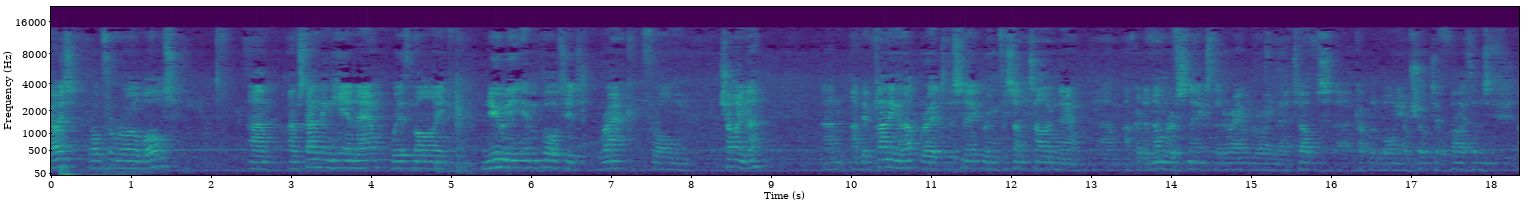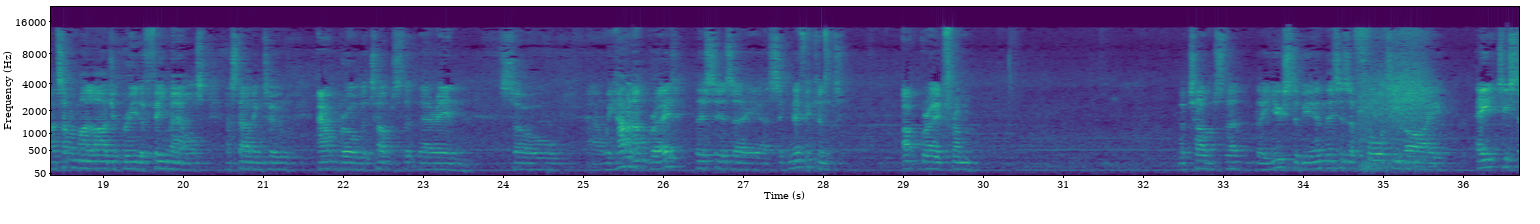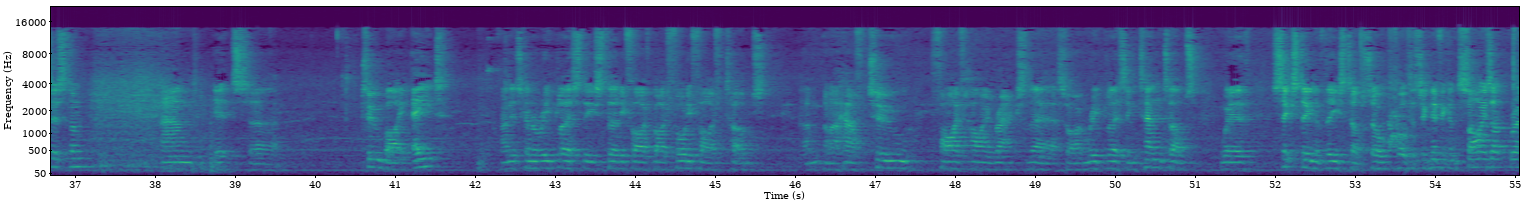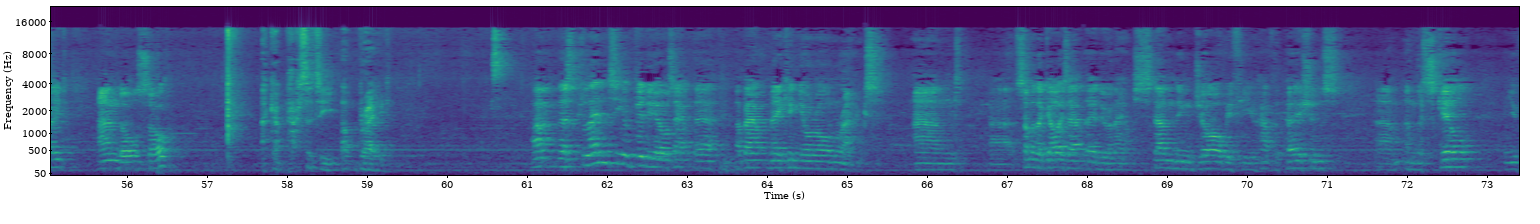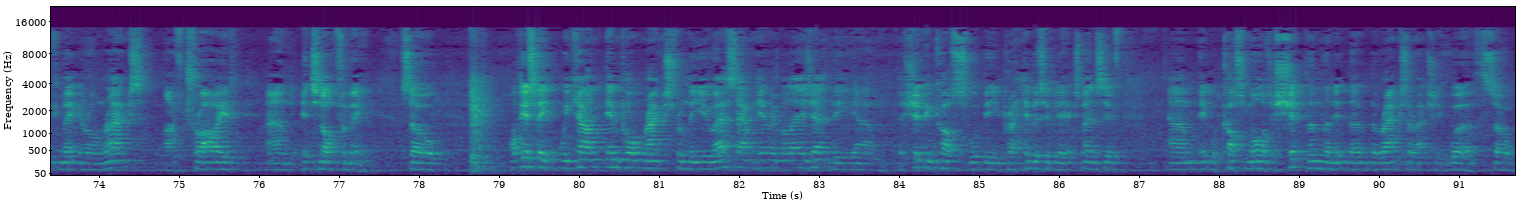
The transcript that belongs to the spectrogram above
guys, Rob from Royal Balls. Um, I'm standing here now with my newly imported rack from China. Um, I've been planning an upgrade to the snake room for some time now. Um, I've got a number of snakes that are outgrowing their tubs, uh, a couple of Borneo short-tailed pythons, and some of my larger breeder females are starting to outgrow the tubs that they're in. So uh, we have an upgrade. This is a, a significant upgrade from the tubs that they used to be in. This is a 40 by 80 system and it's uh, 2 by 8 and it's going to replace these 35 by 45 tubs um, and I have two 5 high racks there so I'm replacing 10 tubs with 16 of these tubs so both a significant size upgrade and also a capacity upgrade. Um, there's plenty of videos out there about making your own racks and uh, some of the guys out there do an outstanding job if you have the patience um, and the skill you can make your own racks. I've tried and it's not for me. So obviously we can't import racks from the US out here in Malaysia. The, um, the shipping costs would be prohibitively expensive um, it would cost more to ship them than it, the, the, racks are actually worth. So,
